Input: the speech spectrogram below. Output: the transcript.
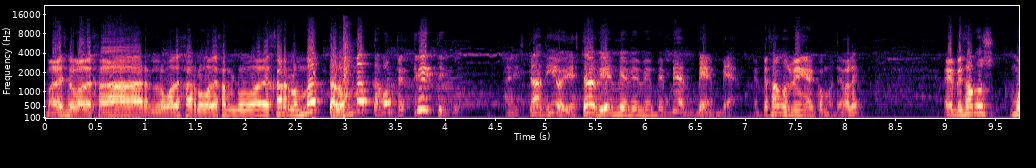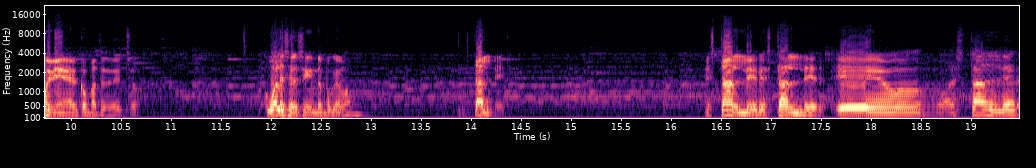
Vale, se lo va a dejar, lo va a dejar, lo va a dejar, lo va a dejar, lo mata, lo mata, golpe crítico. Ahí está, tío, ahí está, bien, bien, bien, bien, bien, bien, bien. Empezamos bien el combate, ¿vale? Empezamos muy bien el combate, de hecho. ¿Cuál es el siguiente Pokémon? Stanler. Stanler, Stanler. Eh, Stanler.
